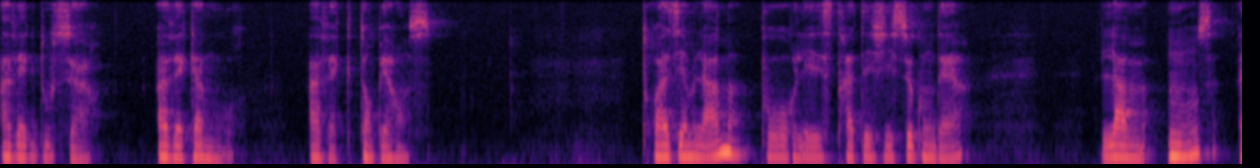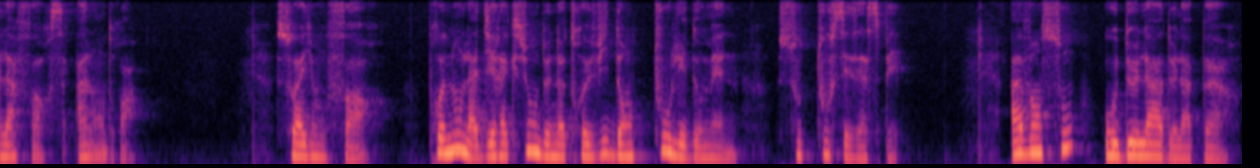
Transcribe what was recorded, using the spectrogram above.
avec douceur, avec amour, avec tempérance. Troisième lame pour les stratégies secondaires. Lame 11, la force à l'endroit. Soyons forts. Prenons la direction de notre vie dans tous les domaines, sous tous ses aspects. Avançons au-delà de la peur.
